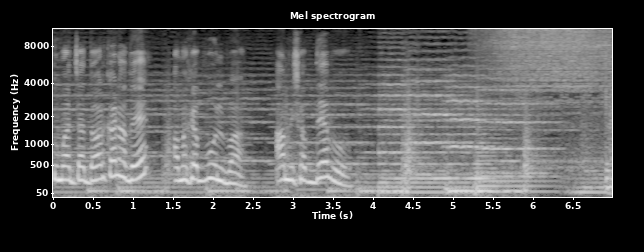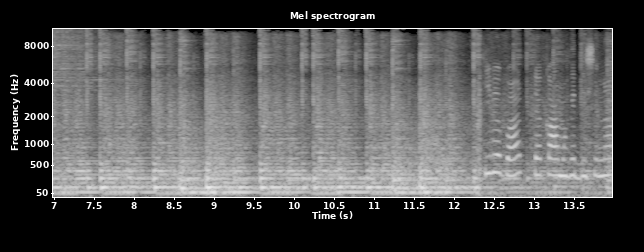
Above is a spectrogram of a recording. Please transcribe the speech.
তোমার যা দরকার হবে আমাকে বলবা। আমি সব দেবো। কি ব্যাপার? টাকা আমাকে দিছে না।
